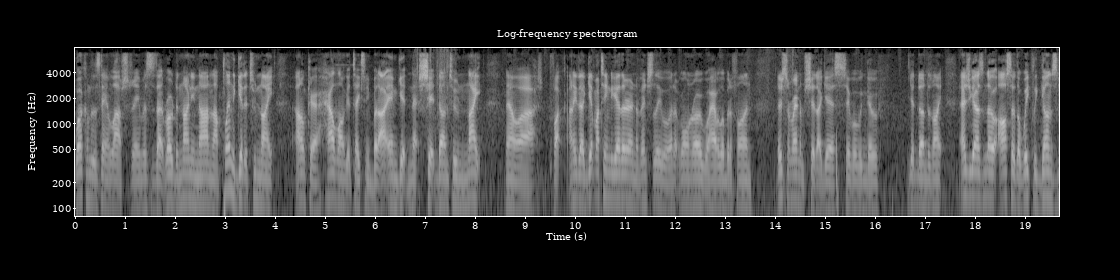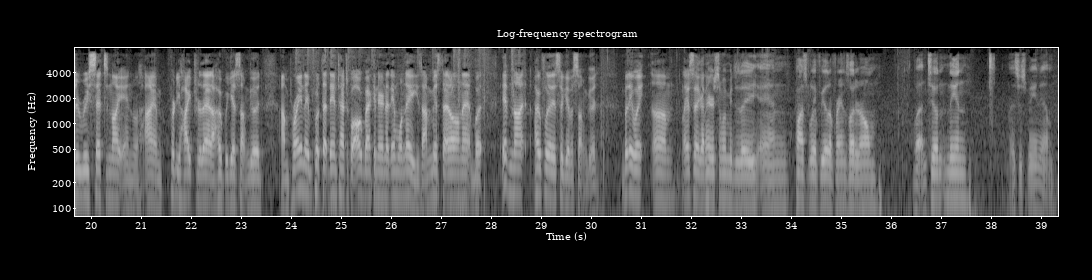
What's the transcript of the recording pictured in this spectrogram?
Welcome to this damn live stream. This is that road to 99, and I plan to get it tonight. I don't care how long it takes me, but I am getting that shit done tonight. Now, uh, fuck. I need to get my team together, and eventually we'll end up going rogue. We'll have a little bit of fun. Do some random shit, I guess. See what we can go get done tonight. As you guys know, also the weekly guns do reset tonight, and I am pretty hyped for that. I hope we get something good. I'm praying they put that damn tactical AUG back in there in that M1A, because I missed that on that, but if not, hopefully this will give us something good. But anyway, um, like I said, I got Harrison with me today, and possibly a few other friends later on. But until then, it's just me and him.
